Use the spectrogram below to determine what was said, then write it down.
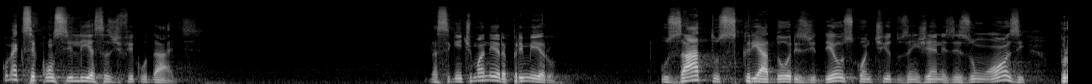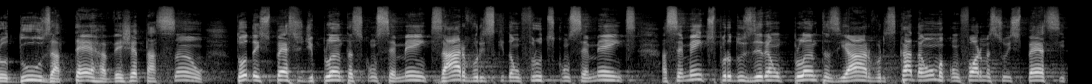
Como é que você concilia essas dificuldades? Da seguinte maneira: primeiro, os atos criadores de Deus contidos em Gênesis 1:11 produz a terra, vegetação, toda espécie de plantas com sementes, árvores que dão frutos com sementes. As sementes produzirão plantas e árvores, cada uma conforme a sua espécie.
